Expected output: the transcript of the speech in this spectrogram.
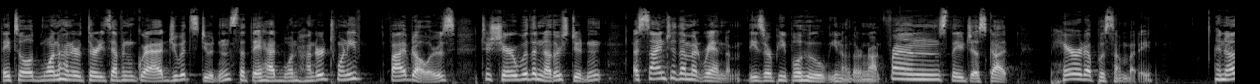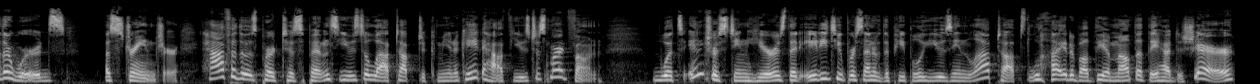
they told 137 graduate students that they had 125 dollars to share with another student assigned to them at random. These are people who, you know, they're not friends, they just got paired up with somebody. In other words, a stranger. Half of those participants used a laptop to communicate, half used a smartphone. What's interesting here is that 82% of the people using laptops lied about the amount that they had to share,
